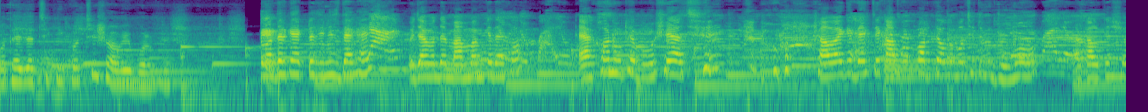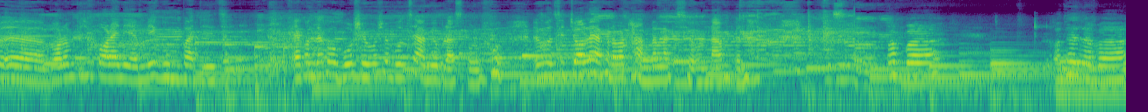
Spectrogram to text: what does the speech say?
কোথায় যাচ্ছি, কি করছি, সবই বলব। আমাদেরকে একটা জিনিস দেখাই। ওই যে আমাদের মাম্মামকে দেখো। এখন উঠে বসে আছে। সবাইকে দেখছে, কাপড় পরতে। ওকে বলছে, তুমি ঘুমো। আর কালকে গরম কিছু পড়ায়নি এমনি ঘুম পাঠিয়েছি এখন দেখো, বসে বসে বলছে, আমিও ব্রাশ করব। আমি বলছি, চলো, এখন আমার ঠান্ডা লাগছে ওর নামতে না। 빠빠 어디 잡아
